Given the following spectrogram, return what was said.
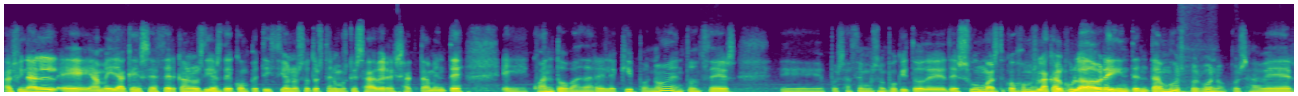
Al final, eh, a medida que se acercan los días de competición, nosotros tenemos que saber exactamente cuánto va a dar el equipo, ¿no? Entonces, eh, pues hacemos un poquito de, sumas, cogemos la calculadora e intentamos, pues bueno, pues saber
